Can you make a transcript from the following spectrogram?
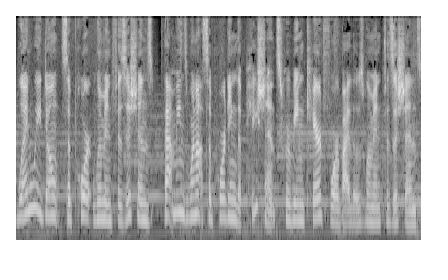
When we don't support women physicians, that means we're not supporting the patients who are being cared for by those women physicians.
